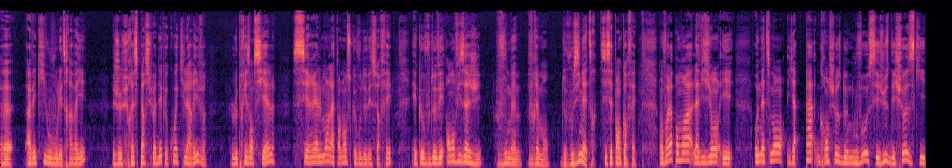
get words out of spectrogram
euh, avec qui vous voulez travailler, je reste persuadé que quoi qu'il arrive, le présentiel, c'est réellement la tendance que vous devez surfer et que vous devez envisager vous-même vraiment de vous y mettre si c'est pas encore fait. Donc voilà pour moi la vision et honnêtement, il n'y a pas grand chose de nouveau, c'est juste des choses qui,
